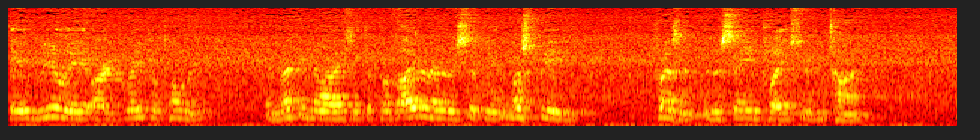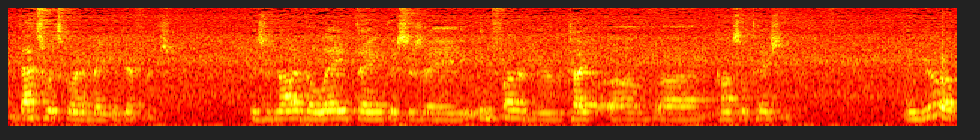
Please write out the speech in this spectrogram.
they really are a great proponent and recognize that the provider and the recipient must be present in the same place and in time. That's what's going to make a difference. This is not a delayed thing. This is a in front of you type of uh, consultation. And Europe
